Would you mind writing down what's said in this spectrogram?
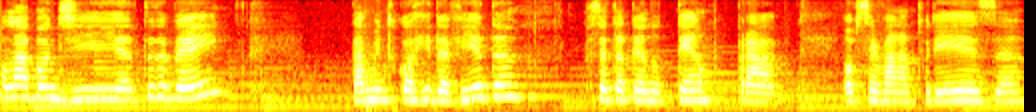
Olá, bom dia, tudo bem? Tá muito corrida a vida? Você tá tendo tempo para observar a natureza,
